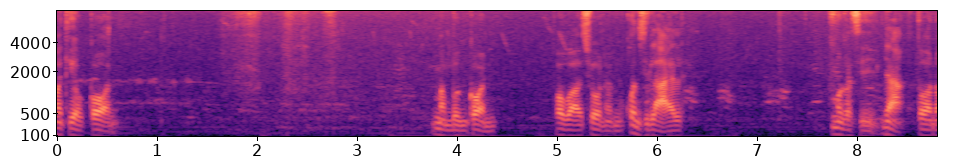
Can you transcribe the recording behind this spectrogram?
มาเที่ยวก่อน มาเบิ่งก่อน เพราะว่าช่วงนั้นคนสิหลายมันก็สิยากตอน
